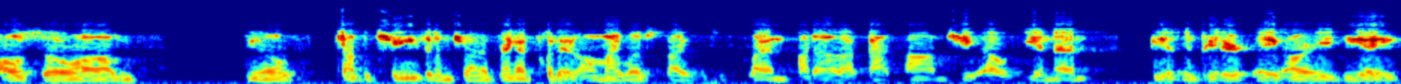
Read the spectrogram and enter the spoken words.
also, um, you know, type of change that I'm trying to bring. I put it on my website, which is glennparada.com, G-L-E-N-N, P as in Peter, A-R-A-D-A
